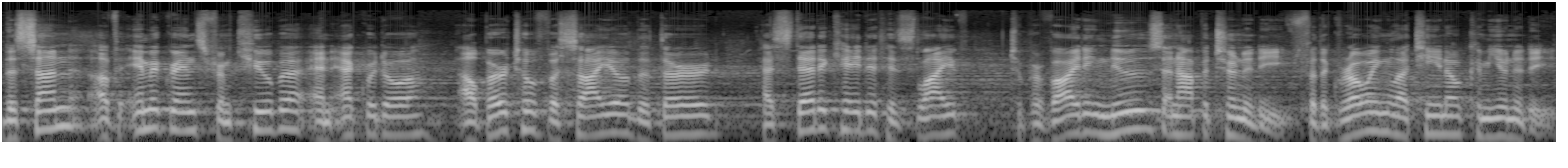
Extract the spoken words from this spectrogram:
The son of immigrants from Cuba and Ecuador, Alberto Vasallo III has dedicated his life to providing news and opportunity for the growing Latino community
